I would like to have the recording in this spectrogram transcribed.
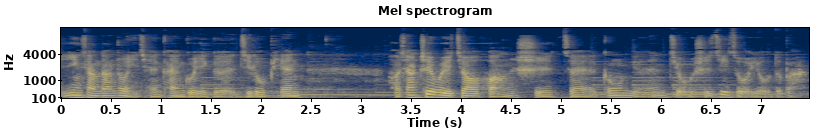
印象当中以前看过一个纪录片，好像这位教皇是在公元九世纪左右的吧，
